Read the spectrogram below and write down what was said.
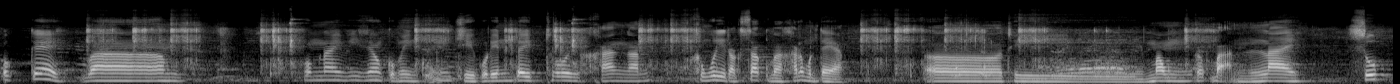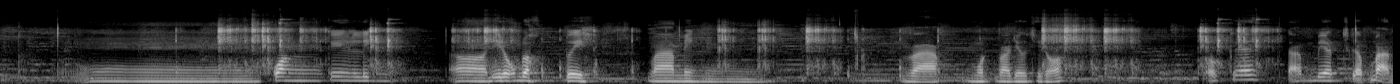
ok và hôm nay video của mình cũng chỉ có đến đây thôi khá ngắn không có gì đặc sắc và khá là buồn tẻ. Ờ, thì mong các bạn like sub um, quăng cái link uh, đi đâu cũng được. Tùy. Và mình và một vài điều gì đó. Ok tạm biệt các bạn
